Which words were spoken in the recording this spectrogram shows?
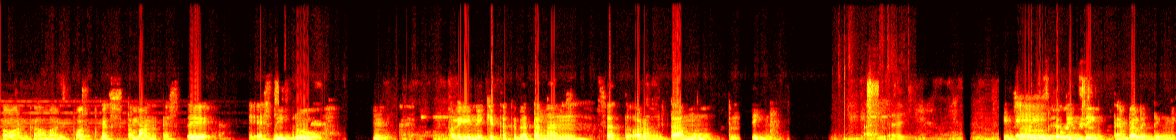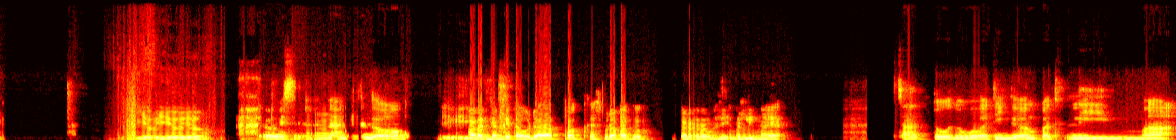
kawan-kawan podcast teman SD di SD Bro. Hmm. Kali ini kita kedatangan satu orang tamu penting. Ai ai. Ting selalu Eh. deketin ting, tempelin ting. mic. Yo yo yo. Nah gitu dong. Kemarin kan kita udah podcast berapa tuh? Ber apa sih? Berlima ya? Satu, dua, tiga, empat, lima.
